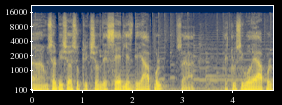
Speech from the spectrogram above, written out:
uh, un servicio de suscripción de series de Apple, o sea, exclusivo de Apple,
